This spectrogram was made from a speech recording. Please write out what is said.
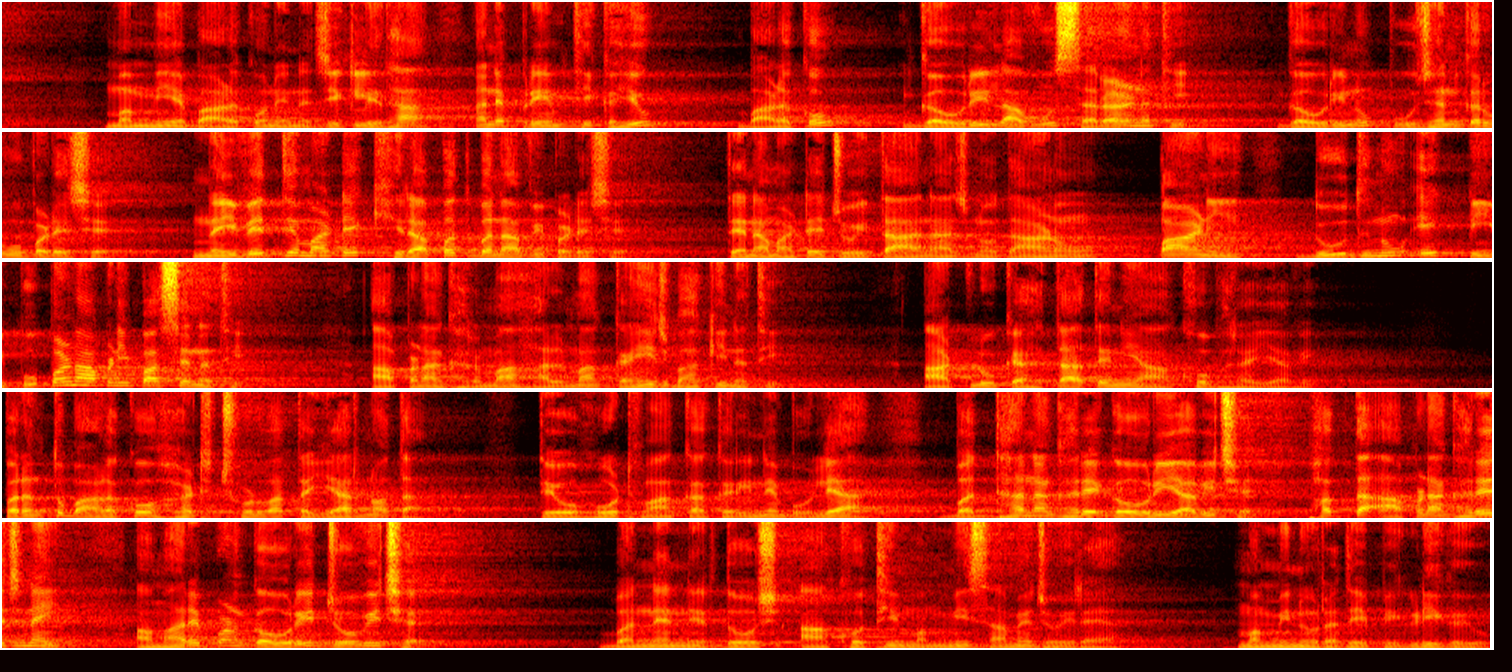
મમ્મીએ બાળકોને નજીક લીધા અને પ્રેમથી કહ્યું, બાળકો, ગૌરી લાવવું સરળ નથી. ગૌરીનું પૂજન કરવું પડે છે. નૈવેદ્ય માટે ખીરાપત બનાવવી પડે છે. તેના માટે જોઈતા અનાજનો દાણો, પાણી, દૂધનું એક પીપું પણ આપણી પાસે નથી. આપણા ઘરમાં હાલમાં કંઈ જ બાકી નથી. આટલું કહેતા તેની આંખો ભરાઈ આવી. પરંતુ બાળકો હઠ છોડવા તૈયાર નહોતા. તેઓ હોઠ વાંકા કરીને બોલ્યા, બધાના ઘરે ગૌરી આવી છે. ફક્ત આપણા ઘરે જ નહીં, અમારે પણ ગૌરી જોવી છે. બંને નિર્દોષ આંખોથી મમ્મી સામે જોઈ રહ્યા. મમ્મીનું હૃદય પીગળી ગયું.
